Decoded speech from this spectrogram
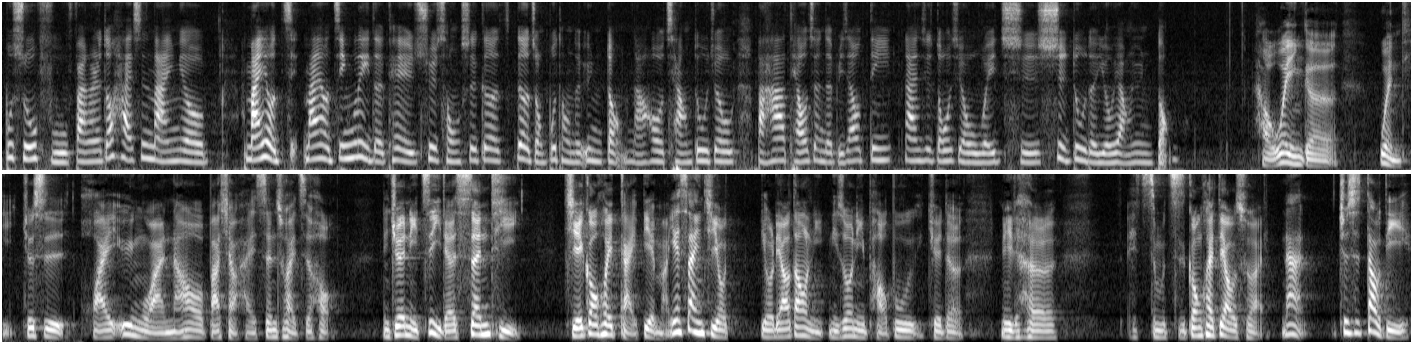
不舒服，反而都还是蛮有、蛮有精、蛮有精力的，可以去从事各各种不同的运动，然后强度就把它调整的比较低，但是都有维持适度的有氧运动。好，问一个问题，就是怀孕完然后把小孩生出来之后，你觉得你自己的身体结构会改变吗？因为上一集有有聊到你，你说你跑步觉得你的诶怎么子宫快掉出来，那就是到底。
